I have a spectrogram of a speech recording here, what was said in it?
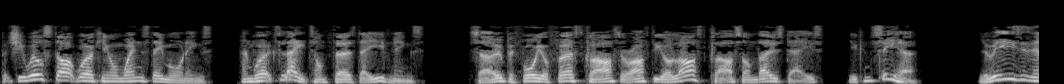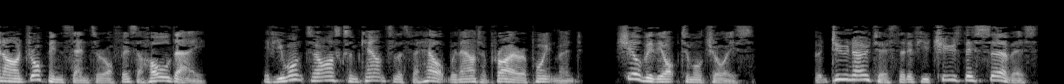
but she will start working on Wednesday mornings and works late on Thursday evenings. So, before your first class or after your last class on those days, you can see her. Louise is in our drop-in centre office a whole day. If you want to ask some counsellors for help without a prior appointment, she'll be the optimal choice. But do notice that if you choose this service,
